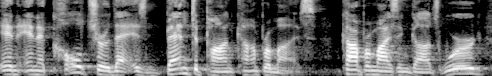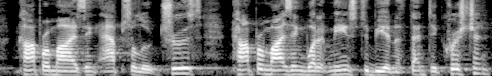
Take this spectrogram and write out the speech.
in, in a culture that is bent upon compromise? Compromising God's word, compromising absolute truth, compromising what it means to be an authentic Christian.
